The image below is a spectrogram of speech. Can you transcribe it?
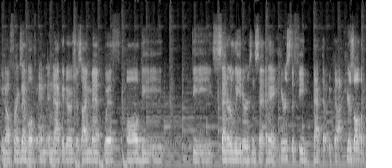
you know, for example, in, in Nacogdoches, I met with all the the center leaders and said, hey, here's the feedback that we got. Here's all the,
